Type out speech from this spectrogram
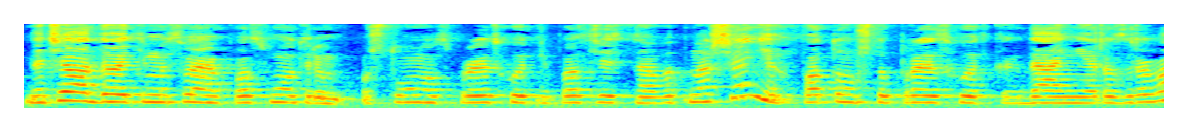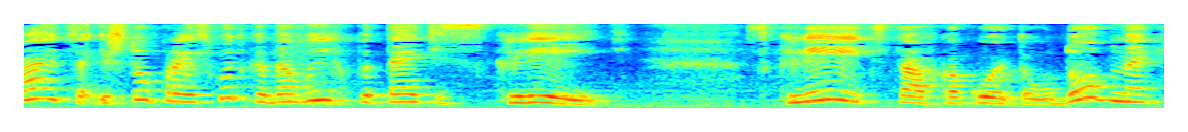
Сначала давайте мы с вами посмотрим, что у нас происходит непосредственно в отношениях, потом, что происходит, когда они разрываются, и что происходит, когда вы их пытаетесь склеить. Склеить, став какой-то удобной,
